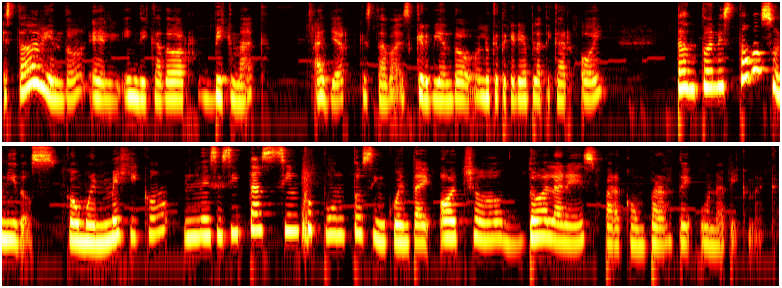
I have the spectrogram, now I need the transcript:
estaba viendo el indicador Big Mac ayer, que estaba escribiendo lo que te quería platicar hoy. Tanto en Estados Unidos como en México necesitas 5.58 dólares para comprarte una Big Mac.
